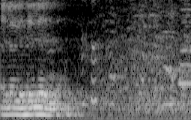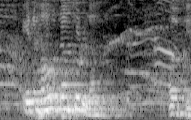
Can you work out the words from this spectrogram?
ಐ ಲವ್ ಎಲ್ಲ ಇಲ್ಲ. ಇದು ಹೌದಾ ಸುಳ್ಳ? ಓಕೆ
